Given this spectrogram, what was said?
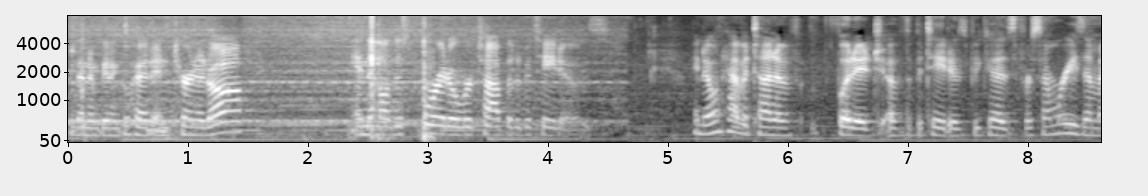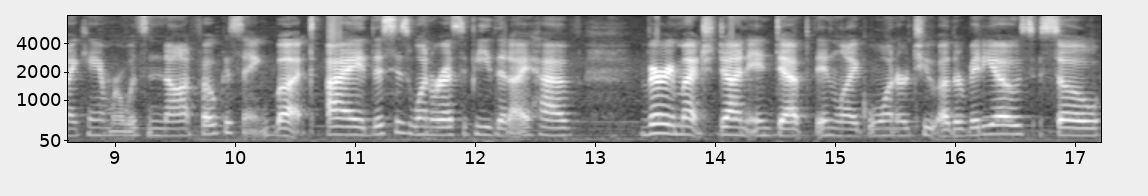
Then I'm gonna go ahead and turn it off and then I'll just pour it over top of the potatoes. I don't have a ton of footage of the potatoes because for some reason my camera was not focusing, but I this is one recipe that I have very much done in depth in like one or two other videos, so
